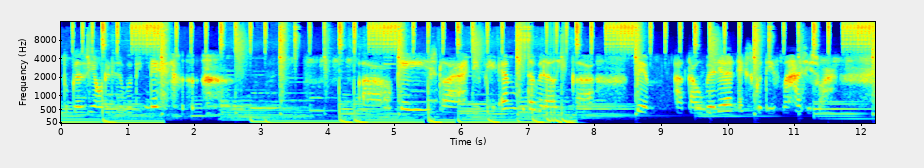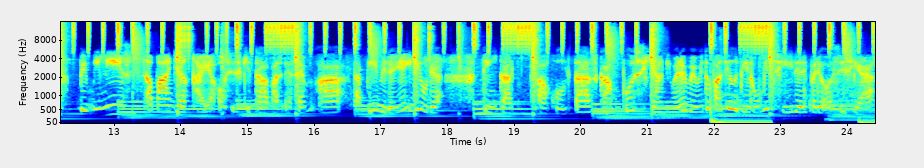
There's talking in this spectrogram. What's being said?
tugas yang udah disebutin deh. uh, Oke, okay, setelah DPM kita beralih ke BEM atau Badan Eksekutif Mahasiswa. BEM ini sama aja kayak OSIS kita pas SMA, tapi bedanya ini udah tingkat fakultas, kampus yang di mana BEM itu pasti lebih rumit sih daripada OSIS ya.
